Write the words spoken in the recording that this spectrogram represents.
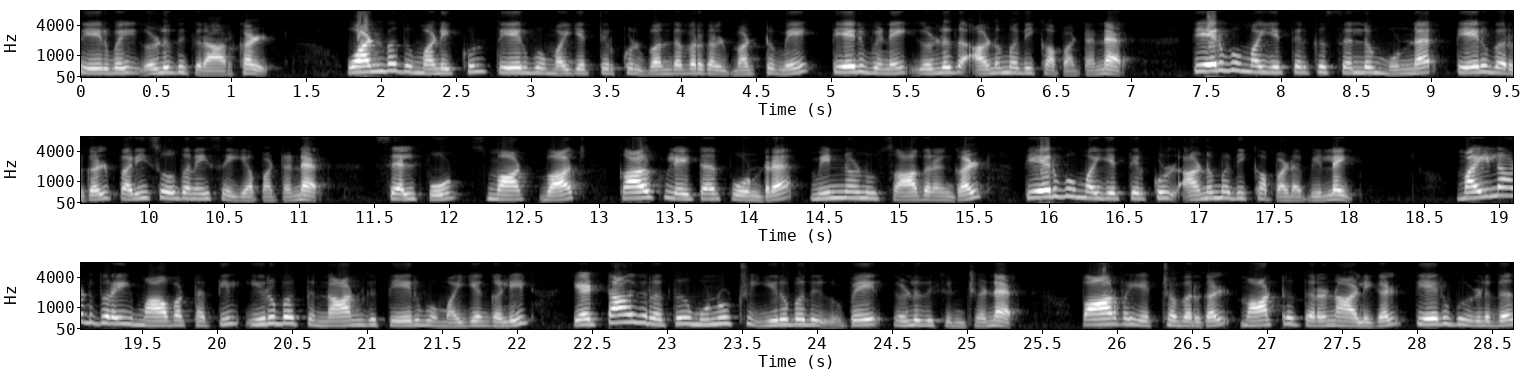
தேர்வை எழுதுகிறார்கள். ஒன்பது மணிக்குள் தேர்வு மையத்திற்குள் வந்தவர்கள் மட்டுமே தேர்வினை எழுத அனுமதிக்கப்பட்டனர். தேர்வு மையத்திற்கு செல்லும் முன்னர் தேர்வர்கள் பரிசோதனை செய்யப்பட்டனர். செல்போன் ஸ்மார்ட் வாட்ச் கால்குலேட்டர் போன்ற மின்னணு சாதனங்கள் தேர்வு மையத்திற்குள் அனுமதிக்கப்படவில்லை. மயிலாடுதுறை மாவட்டத்தில் இருபத்து நான்கு தேர்வு மையங்களில் எட்டாயிரத்து முன்னூற்று இருபது பேர் எழுதுகின்றனர். பார்வையற்றவர்கள் மாற்றுத்திறனாளிகள் தேர்வு எழுத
